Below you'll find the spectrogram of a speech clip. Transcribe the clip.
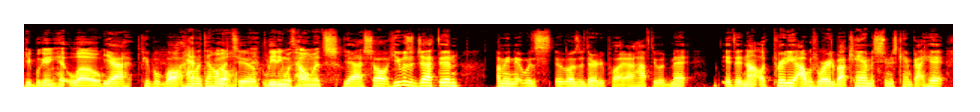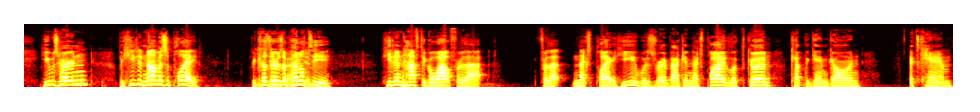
people getting hit low. Yeah, people. Well, helmet to helmet Well, too. Leading with helmets. Yeah, so he was ejected. I mean, it was it was a dirty play. I have to admit, it did not look pretty. I was worried about Cam as soon as Cam got hit. He was hurting, but he did not miss a play because there was a penalty. He didn't have to go out for that for that next play. He was right back in next play. Looked good. Kept the game going. It's Cam.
